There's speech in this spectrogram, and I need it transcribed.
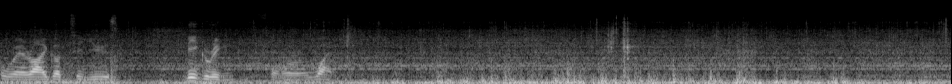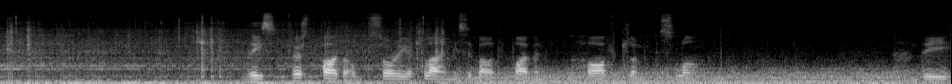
where I got to use big ring for a while. This first part of Soria climb is about five and a half kilometers long. And the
